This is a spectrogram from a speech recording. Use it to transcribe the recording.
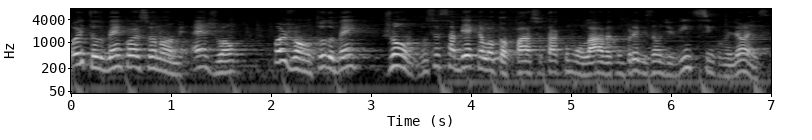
Oi, tudo bem? Qual é seu nome? É João. Ô João, tudo bem? João, você sabia que a Lotofácil está acumulada com previsão de 25 milhões?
